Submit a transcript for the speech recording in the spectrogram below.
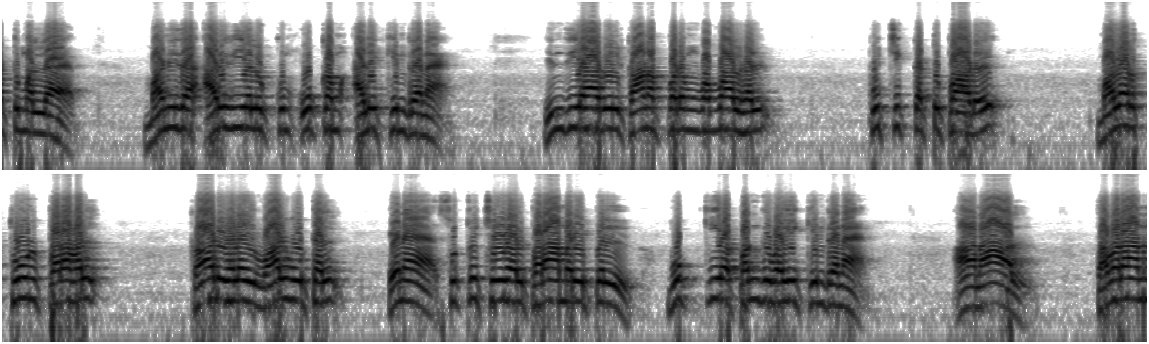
மட்டுமல்ல மனித அறிவியலுக்கும் ஊக்கம் அளிக்கின்றன. இந்தியாவில் காணப்படும் வௌவால்கள் பூச்சிக் கட்டுப்பாடு மலர் தூள் பரவல் காடுகளை வாழ்வூட்டல் என சுற்றுச்சூழல் பராமரிப்பில் முக்கிய பங்கு வகிக்கின்றன. ஆனால் தவறான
